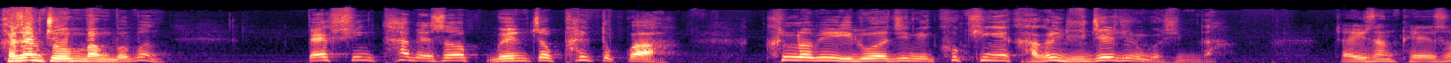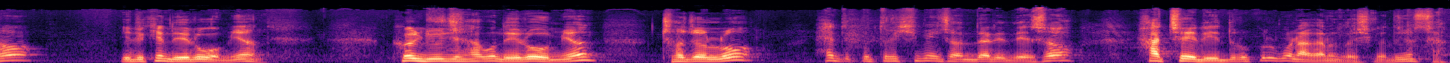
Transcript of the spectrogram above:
가장 좋은 방법은 백스윙 탑에서 왼쪽 팔뚝과 클럽이 이루어진 이 코킹의 각을 유지해 주는 것입니다. 자, 이 상태에서 이렇게 내려오면 그걸 유지하고 내려오면 저절로 헤드 끝으로 힘이 전달이 돼서 하체 리드로 끌고 나가는 것이거든요. 자,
